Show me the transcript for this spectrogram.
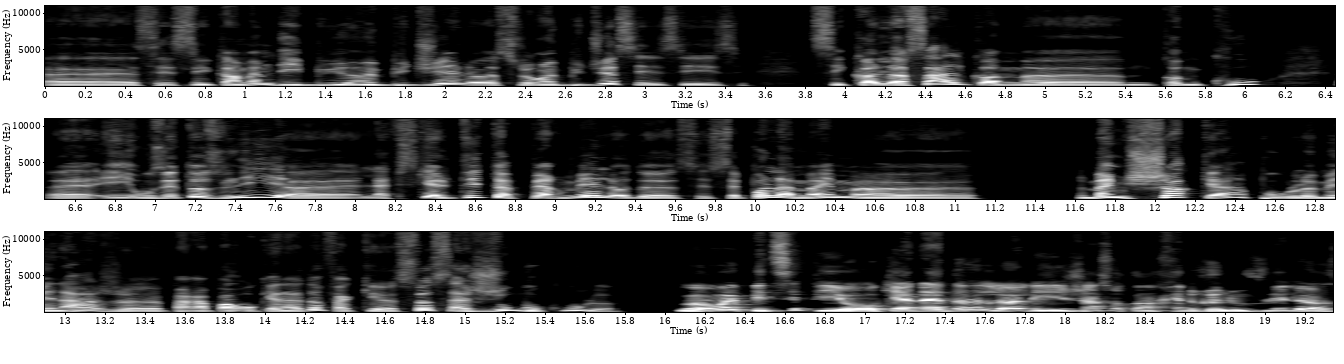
Euh, c'est quand même des un budget, là, sur un budget, c'est colossal comme, euh, comme coût. Euh, et aux États-Unis, la fiscalité te permet là, de. C'est pas la même, le même choc hein, pour le ménage par rapport au Canada. Fait que ça, ça joue beaucoup. Là. Oui, oui, puis puis au Canada, là, les gens sont en train de renouveler leurs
